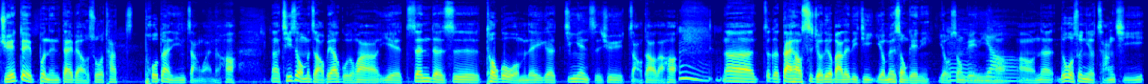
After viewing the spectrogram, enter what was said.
绝对不能代表说它波段已经涨完了哈。那其实我们找标股的话，也真的是透过我们的一个经验值去找到了哈。嗯。那这个代号四九六八的利基有没有送给你？有送给你哈。哦，那如果说你有长期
